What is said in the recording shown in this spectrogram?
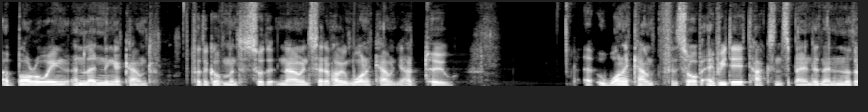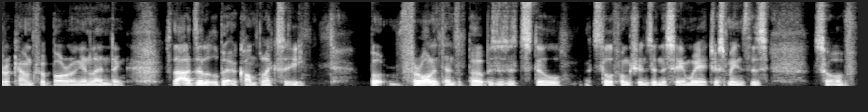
a borrowing and lending account for the government, so that now instead of having one account, you had two. Uh, one account for sort of everyday tax and spend, and then another account for borrowing and lending. So that adds a little bit of complexity. But for all intents and purposes, it still it still functions in the same way. It just means there's sort of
